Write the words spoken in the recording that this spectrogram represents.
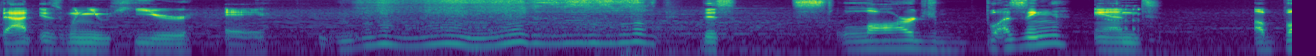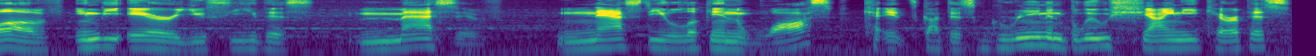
that is when you hear a this large buzzing, and above in the air you see this massive nasty looking wasp. It's got this green and blue shiny carapace,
